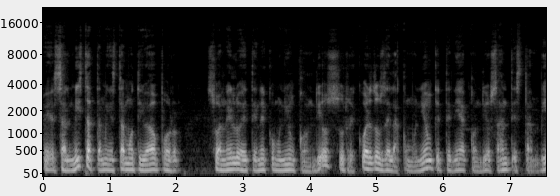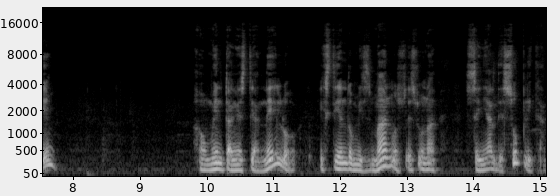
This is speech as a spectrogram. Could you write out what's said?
el, salmista también está motivado por su anhelo de tener comunión con Dios, sus recuerdos de la comunión que tenía con Dios antes también. Aumentan este anhelo, extiendo mis manos, es una señal de súplica.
